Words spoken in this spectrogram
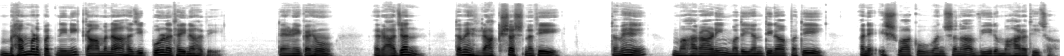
બ્રાહ્મણ પત્નીની કામના હજી પૂર્ણ થઈ ન હતી. તેણે કહ્યું, રાજન, તમે રાક્ષસ નથી. તમે મહારાણી મદયંતીના પતિ અને ઈશ્વાકુ વંશના વીર મહારથી છો.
